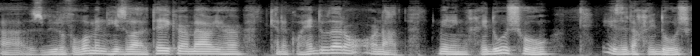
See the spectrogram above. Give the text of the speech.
uh, this beautiful woman. He's allowed to take her, marry her. Can a Kohen do that or, or not? Meaning, Chidush who is it a chidush?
